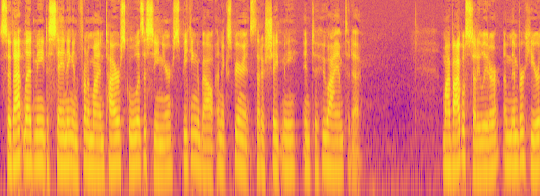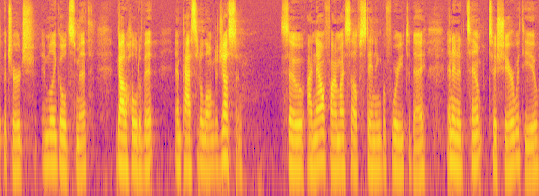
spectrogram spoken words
So that led me to standing in front of my entire school as a senior, speaking about an experience that has shaped me into who I am today. My Bible study leader, a member here at the church, Emily Goldsmith, got a hold of it and passed it along to Justin. So I now find myself standing before you today in an attempt to share with you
